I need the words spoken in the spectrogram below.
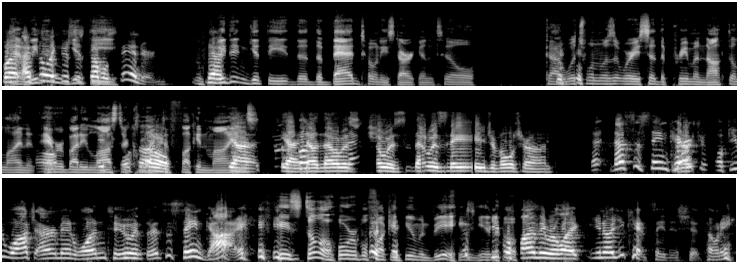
But Yeah, I we feel like didn't there's get this double the- standard. we didn't get the, the the bad Tony Stark until God, which one was it where he said the prima nocta line and Oh, everybody lost their Ultron. collective fucking minds? Yeah, yeah, no, that was that- that was that was the Age of Ultron. That, that's the same character. though. If you watch Iron Man 1, 2, and 3, it's the same guy. He's still a horrible fucking human being. You people know? finally were like, you know, you can't say this shit, Tony.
